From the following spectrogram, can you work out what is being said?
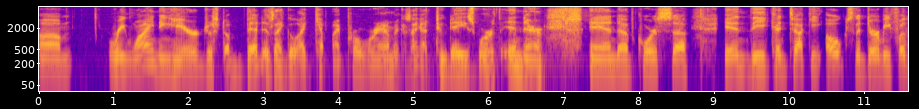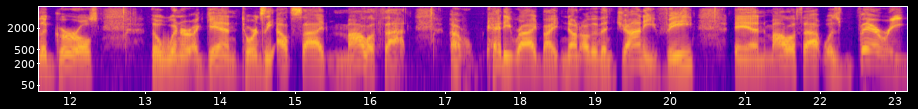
Um, rewinding here just a bit as I go. I kept my program because I got two days worth in there. And of course, uh, in the Kentucky Oaks, the Derby for the girls, the winner again towards the outside, Malathaat. A heady ride by none other than Johnny V. And Malathaat was very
